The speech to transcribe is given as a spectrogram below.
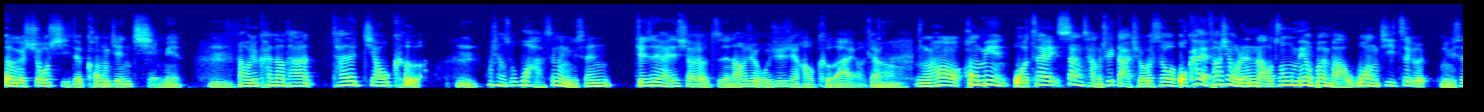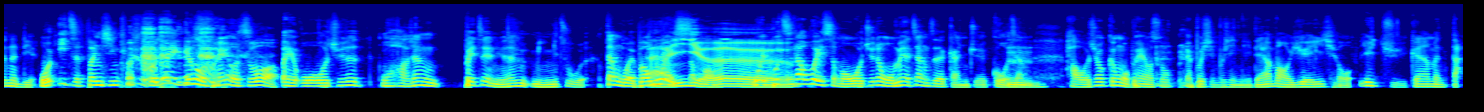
那个休息的空间前面，嗯，然后我就看到她她在教课、啊，嗯，我想说哇，这个女生就是还是小小只，然后就我就觉得好可爱哦，这样，嗯然后后面我在上场去打球的时候，我开始发现我的脑中没有办法忘记这个女生的脸，我一直分心，我就跟我朋友说，哎、我我觉得我好像。被这个女生迷住了，但我也不知道为什么，哎我也不知道为什么。我觉得我没有这样子的感觉过，这样、嗯好，我就跟我朋友说，哎、不行不行，你等一下帮我约一球一局跟他们打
